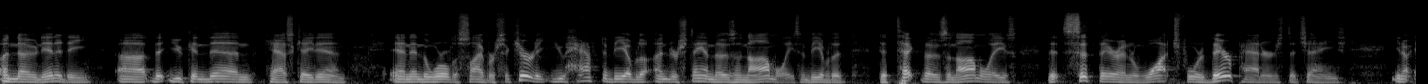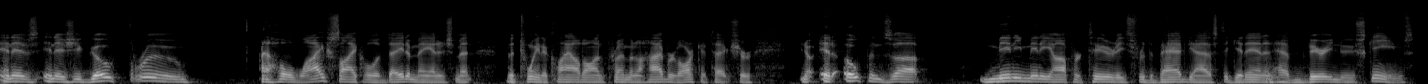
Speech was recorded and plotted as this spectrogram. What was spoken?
a known entity uh, that you can then cascade in. And in the world of cybersecurity, you have to be able to understand those anomalies and be able to detect those anomalies that sit there and watch for their patterns to change. You know, and as, and as you go through a whole life cycle of data management between a cloud on-prem and a hybrid architecture, you know, it opens up many, many opportunities for the bad guys to get in and have very new schemes.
